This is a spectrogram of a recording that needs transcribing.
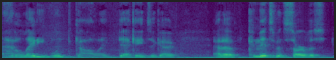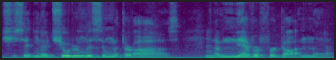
I had a lady one golly decades ago at a commencement service. She said, "You know, children listen with their eyes." And I've never forgotten that.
